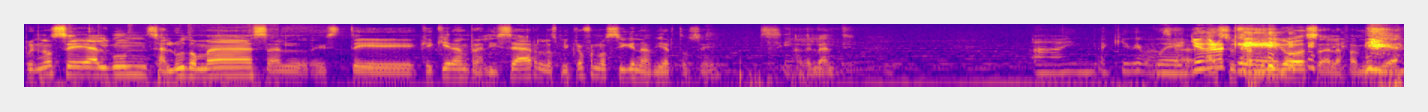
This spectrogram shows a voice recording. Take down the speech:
Pues no sé, algún saludo más al, este que quieran realizar. Los micrófonos siguen abiertos, ¿eh? Sí. Adelante. Ay, aquí de Pues yo creo a sus que amigos, a la familia.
